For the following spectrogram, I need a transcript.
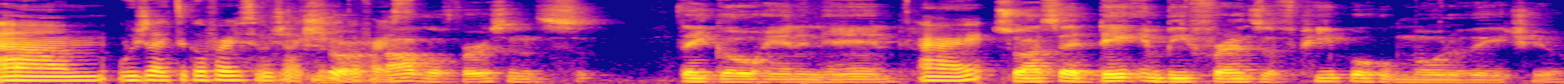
Um, would you like to go first or would you like me to Sure, go first? I'll go first since they go hand in hand. All right. So I said date and be friends with people who motivate you.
